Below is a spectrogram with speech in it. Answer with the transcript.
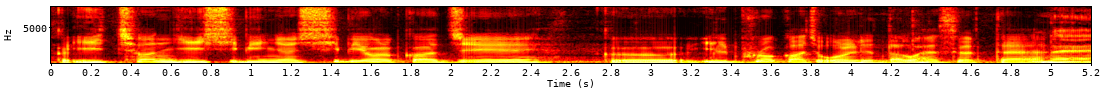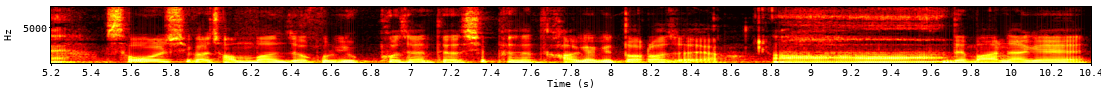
그 2022년 12월까지 그 1%까지 올린다고 했을 때 네. 서울시가 전반적으로 6%에서 10% 가격이 떨어져요. 아. 근데 만약에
